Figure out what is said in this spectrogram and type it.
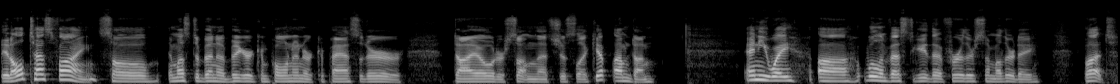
It all tests fine, so it must have been a bigger component or capacitor or diode or something that's just like, yep, I'm done. Anyway, uh, we'll investigate that further some other day. But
